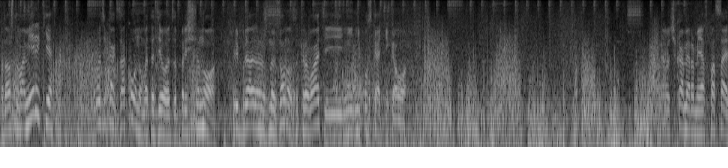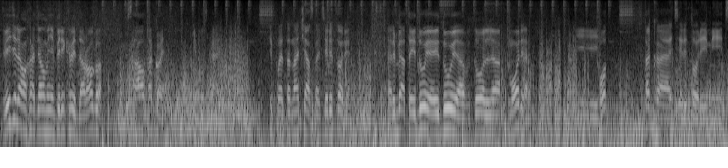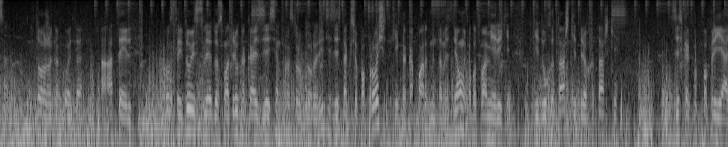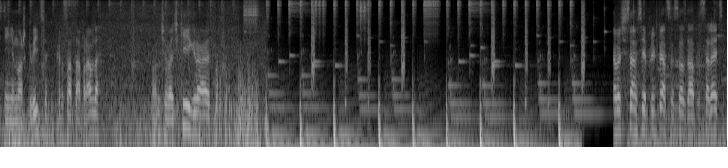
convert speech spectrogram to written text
Потому что в Америке вроде как законом это делать запрещено. Прибрежную зону закрывать и не, не пускать никого. Короче, камера меня спасает. Видели, он хотел мне перекрыть дорогу. Встал такой, не пускает. Типа это на частной территории. Ребята, иду я, иду я вдоль э, моря. И вот такая территория имеется. Тоже какой-то отель. Просто иду, исследую, смотрю, какая здесь инфраструктура. Видите, здесь так все попроще, такие как апартментами сделано, как будто в Америке. И двухэтажки, трехэтажки. Здесь как бы поприятнее немножко. Видите, красота, правда? Вон чувачки играют. Короче, сам себе препятствие создал, представляете?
